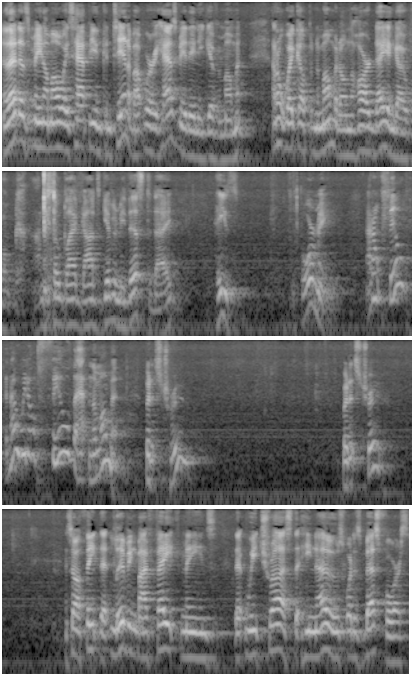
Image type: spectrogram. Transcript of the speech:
Now, that doesn't mean I'm always happy and content about where he has me at any given moment. I don't wake up in the moment on the hard day and go, Well, I'm so glad God's given me this today. He's for me. I don't feel, no, we don't feel that in the moment, but it's true. But it's true. And so I think that living by faith means that we trust that He knows what is best for us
